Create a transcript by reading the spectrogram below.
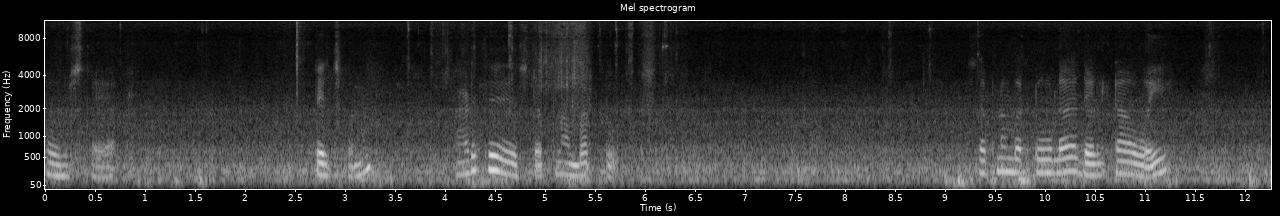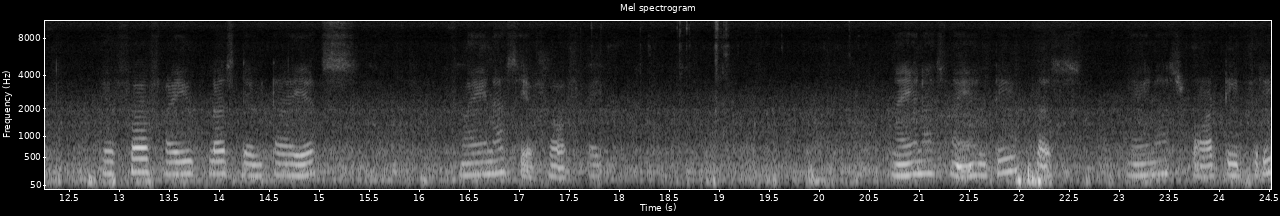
whole square பிரிச்சுக்கணும் அடுத்து step number two step number டூவில் delta y f of five plus delta x minus f of i minus 90 plus minus 43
